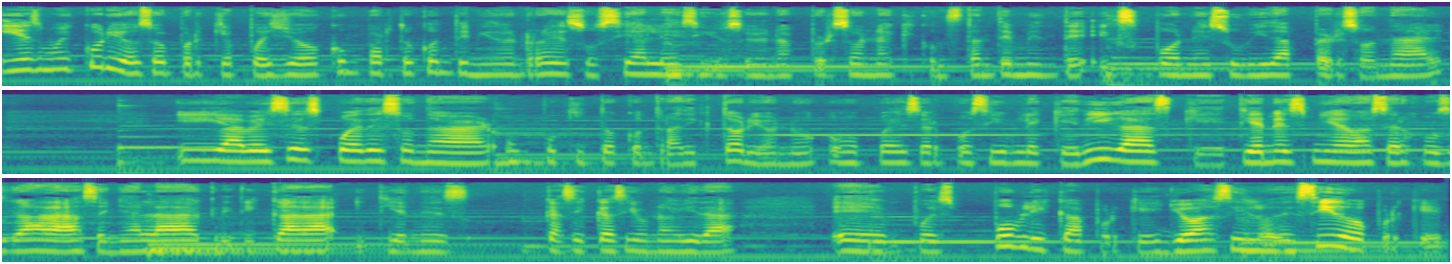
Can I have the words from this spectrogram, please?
y es muy curioso porque pues yo comparto contenido en redes sociales y yo soy una persona que constantemente expone su vida personal y a veces puede sonar un poquito contradictorio, ¿no? ¿Cómo puede ser posible que digas que tienes miedo a ser juzgada, señalada, criticada y tienes casi casi una vida eh, pues pública porque yo así lo decido, porque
